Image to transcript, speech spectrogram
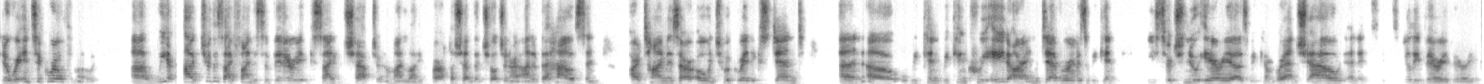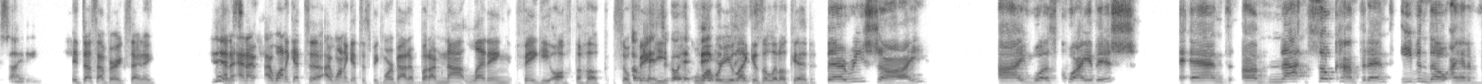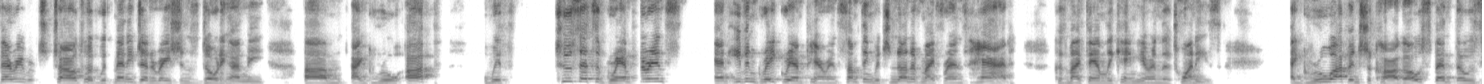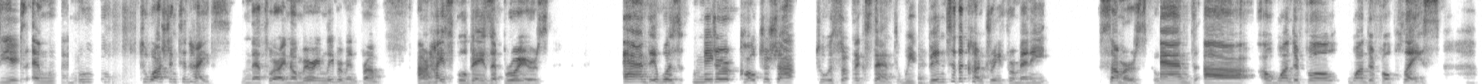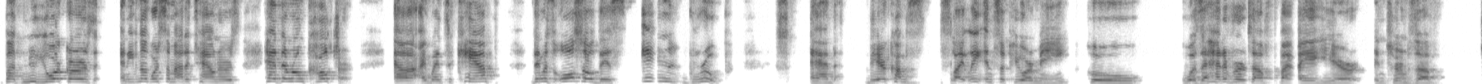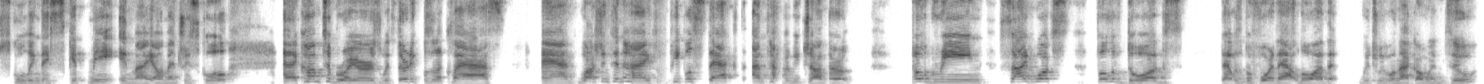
You know, we're into growth mode. Uh, we, uh, truth is, I find this a very exciting chapter in my life. Baruch Hashem, the children are out of the house, and our time is our own to a great extent, and uh, we can we can create our endeavors. We can research new areas, we can branch out, and it's it's really very very exciting. It does sound very exciting. And, and I, I want to get to I want to get to speak more about it, but I'm not letting Faigie off the hook. So okay, Faigie, so go ahead, Faigie, what were you please. like as a little kid? Very shy. I was quietish and um, not so confident, even though I had a very rich childhood with many generations doting on me. Um, I grew up with two sets of grandparents and even great grandparents, something which none of my friends had because my family came here in the 20s. I grew up in Chicago, spent those years, and we moved to Washington Heights. And that's where I know Miriam Lieberman from, our high school days at Breuer's. And it was major culture shock to a certain extent. We've been to the country for many summers and uh, a wonderful, wonderful place. But New Yorkers, and even though were some out of towners, had their own culture. Uh, I went to camp. There was also this in group. And there comes slightly insecure me, who was ahead of herself by a year in terms of schooling. They skipped me in my elementary school. And I come to Breuer's with 30 girls in a class and Washington Heights, people stacked on top of each other, no green, sidewalks full of dogs. That was before that law that which we will not go into.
